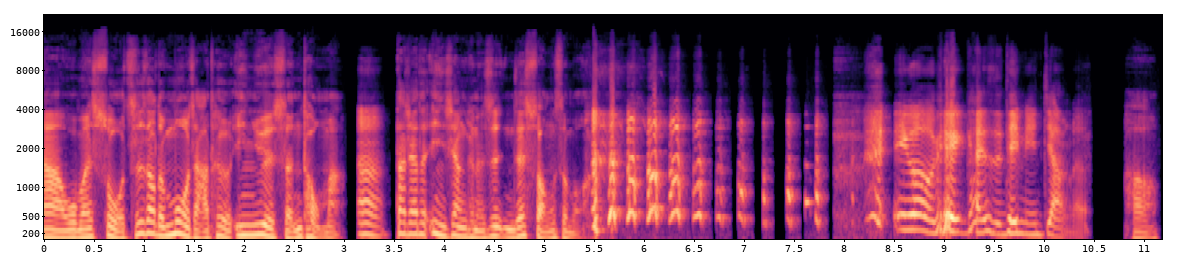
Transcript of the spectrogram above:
那我们所知道的莫扎特音乐神童嘛，嗯，大家的印象可能是你在爽什么？因为我可以开始听你讲了。好，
